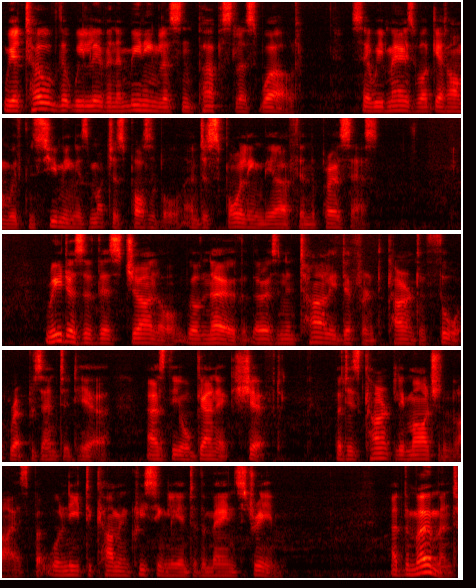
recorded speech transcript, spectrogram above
We are told that we live in a meaningless and purposeless world, so we may as well get on with consuming as much as possible and despoiling the earth in the process. Readers of this journal will know that there is an entirely different current of thought represented here as the organic shift that is currently marginalized but will need to come increasingly into the mainstream. At the moment,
